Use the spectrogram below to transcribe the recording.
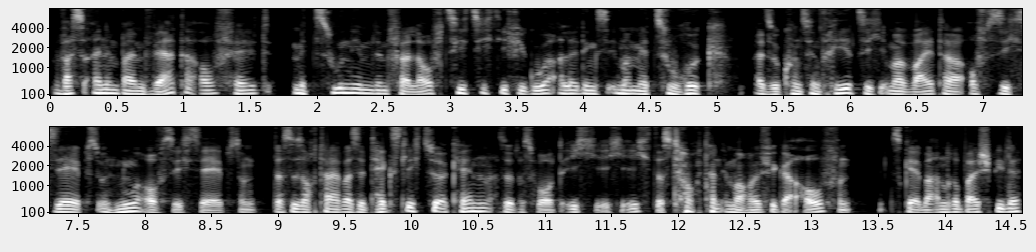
Was einem beim Wärter auffällt, mit zunehmendem Verlauf zieht sich die Figur allerdings immer mehr zurück, also konzentriert sich immer weiter auf sich selbst und nur auf sich selbst. Und das ist auch teilweise textlich zu erkennen, also das Wort ich, ich, ich, das taucht dann immer häufiger auf und es gäbe andere Beispiele.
